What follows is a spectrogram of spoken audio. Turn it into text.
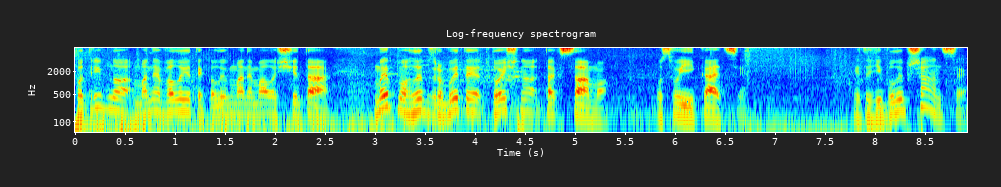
потрібно мене валити, коли в мене мало щита. Ми б могли б зробити точно так само у своїй каці. І тоді були б шанси.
